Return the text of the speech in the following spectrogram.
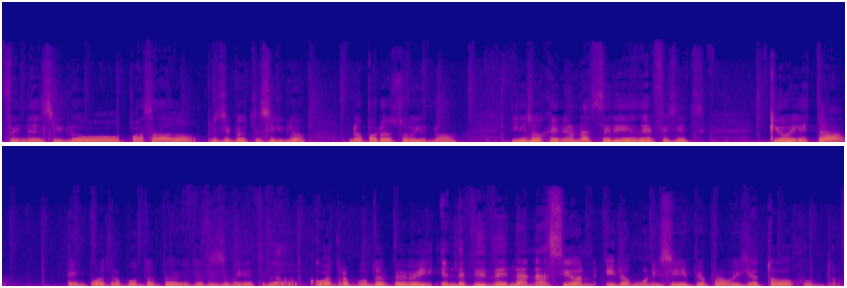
fin del siglo pasado, principio de este siglo, no paró de subir, ¿no? Y eso genera una serie de déficits que hoy está en cuatro puntos del PBI. El déficit se mide de este lado. Cuatro puntos del PBI, el déficit de la nación y los municipios, provincias, todos juntos.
